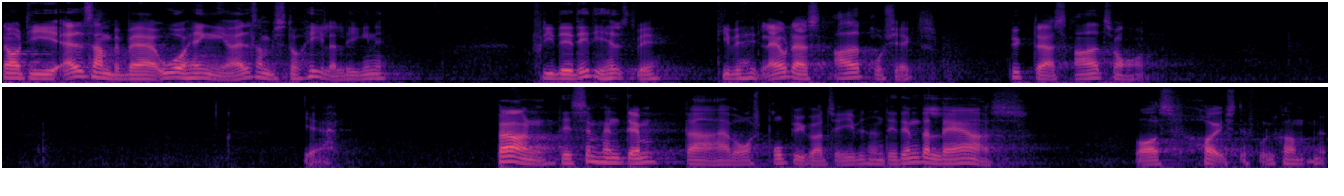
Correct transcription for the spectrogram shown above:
når de alle sammen vil være uafhængige og alle sammen vil stå helt alene. Fordi det er det, de helst vil. De vil lave deres eget projekt, bygge deres eget tårn. Ja. Børn, det er simpelthen dem, der er vores brobyggere til evigheden. Det er dem, der lærer os vores højeste fuldkommenhed.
